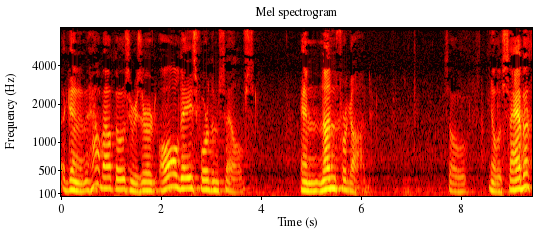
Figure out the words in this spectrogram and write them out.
again, how about those who reserved all days for themselves and none for God? So, you know, the Sabbath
